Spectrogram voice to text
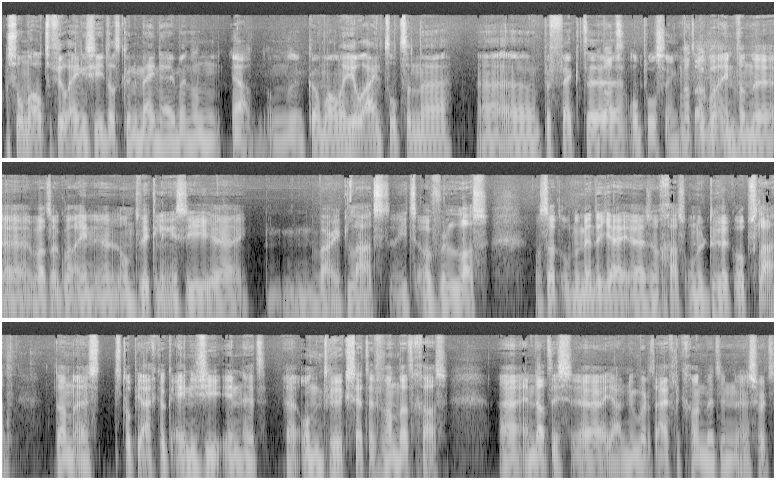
zonder al te veel energie dat kunnen meenemen. En dan, ja, dan komen we al een heel eind tot een, uh, uh, perfecte wat, oplossing. Wat ook wel een van de uh, wat ook wel een, een ontwikkeling is die, waar ik laatst iets over las, was dat op het moment dat jij zo'n gas onder druk opslaat, dan stop je eigenlijk ook energie in het onder druk zetten van dat gas. en dat is, ja, nu wordt het eigenlijk gewoon met een, een soort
